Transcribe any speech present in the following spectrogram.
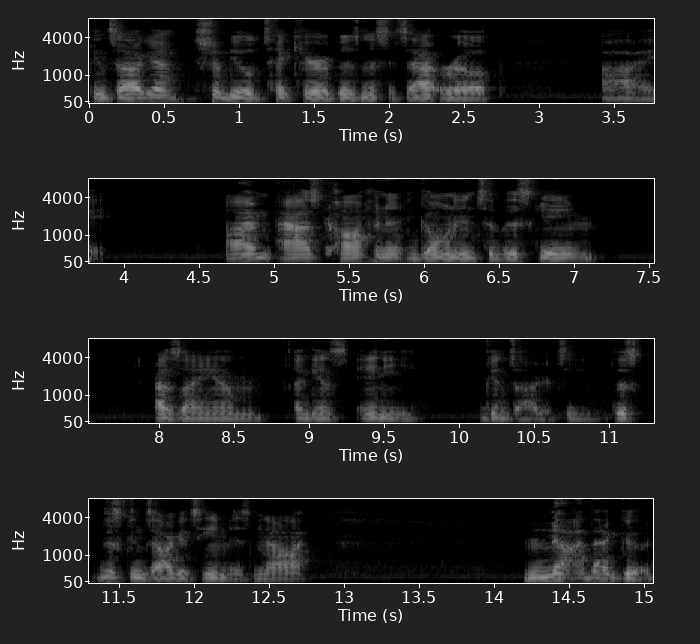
Gonzaga should be able to take care of business. It's at Rupp. I I'm as confident going into this game as I am against any Gonzaga team. This this Gonzaga team is not not that good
